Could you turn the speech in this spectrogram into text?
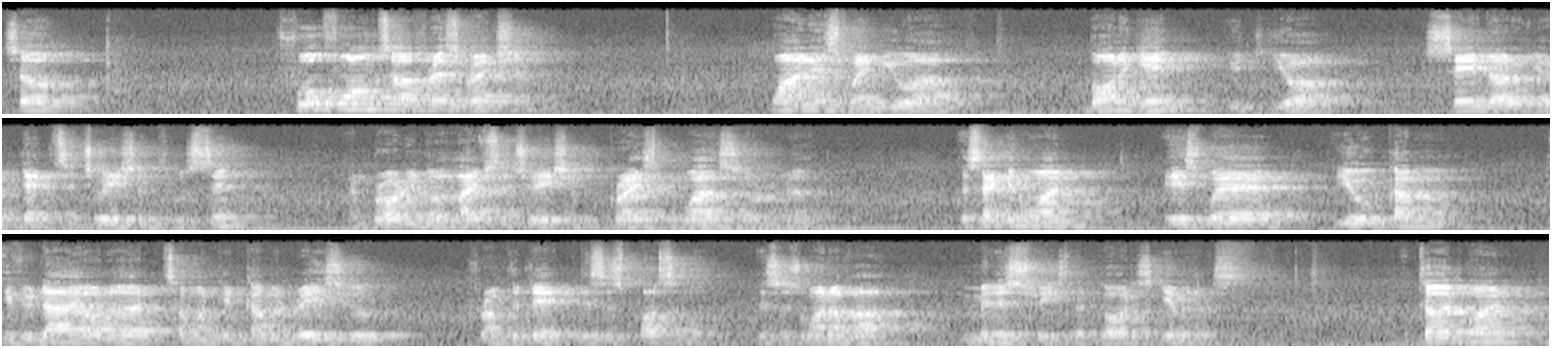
So, four forms of resurrection. One is when you are born again, you, you are saved out of your death situation through sin and brought into a life situation with Christ whilst you're on earth. The second one is where you come, if you die on earth, someone can come and raise you from the dead. This is possible. This is one of our ministries that God has given us. The third one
